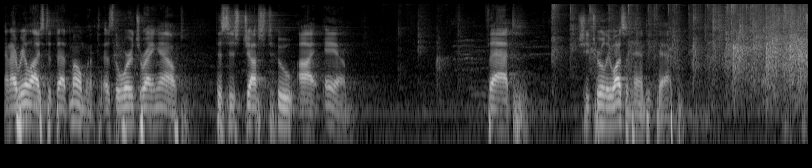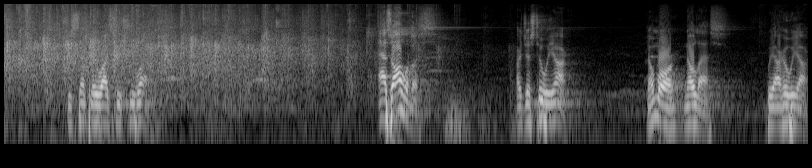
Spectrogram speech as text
And I realized at that moment, as the words rang out, this is just who I am, that she truly wasn't handicapped. She simply was who she was. As all of us are just who we are. No more, no less. We are who we are.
